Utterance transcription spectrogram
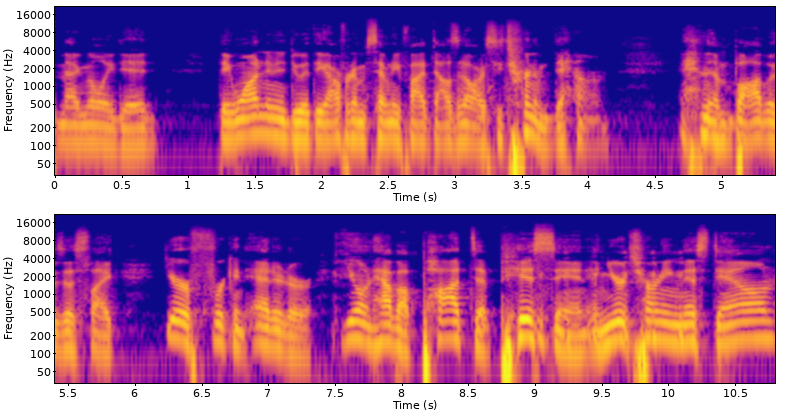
Magnoli did. They wanted him to do it. They offered him $75,000. He turned him down. And then Bob was just like, You're a freaking editor. You don't have a pot to piss in, and you're turning this down?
